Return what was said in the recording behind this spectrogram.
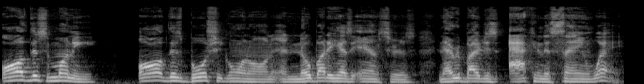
All this money, all this bullshit going on, and nobody has answers, and everybody just acting the same way.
